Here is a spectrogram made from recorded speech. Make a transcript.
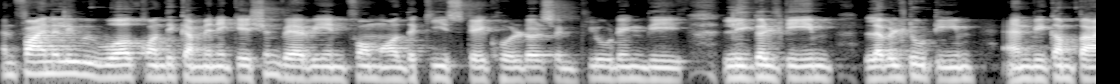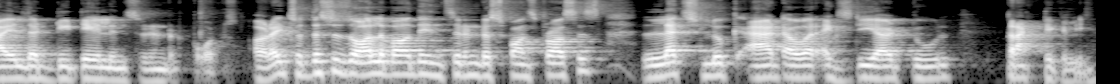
And finally we work on the communication where we inform all the key stakeholders including the legal team level 2 team and we compile the detailed incident reports. All right so this is all about the incident response process. Let's look at our xdr tool practically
